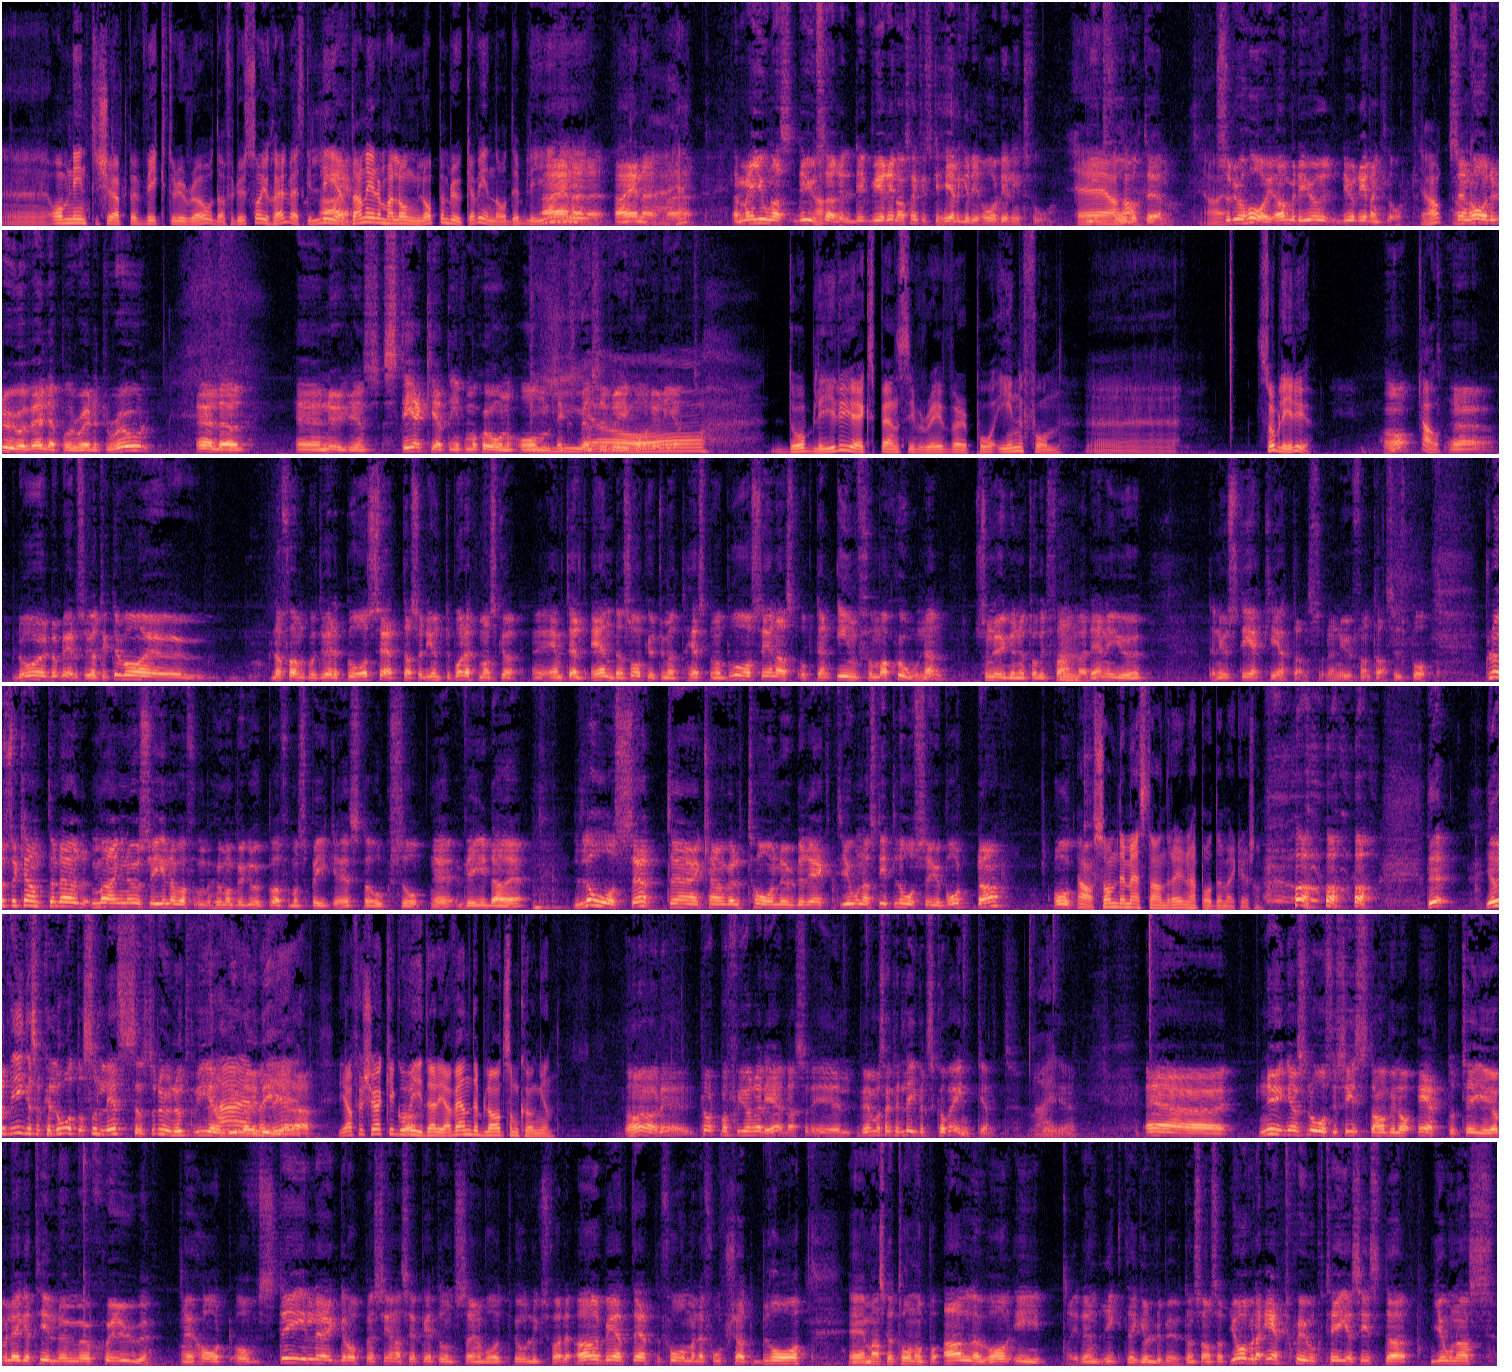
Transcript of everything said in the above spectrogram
Eh, om ni inte köper Victory Road då, för du sa ju själv Eskil, ledarna i de här långloppen brukar vinna och det blir ju... Nej, nej, nej. nej, nej, nej. nej. Men Jonas, det är ju Ja. så här, det, vi har redan sagt att vi ska helgardera avdelning 2. Det Eh, är två jaha. mot en. Ja, ja. Så du har ju, ja men det är ju, det är ju redan klart. Ja, Sen okej. har du att välja på Ready to Rule eller eh, Nygrens stekheta information om Expensive Reeve avdelning 1. Ja, då blir det ju Expensive River på infon. Eh, så blir det ju. Ja, Ja. Eh, då, då blev det så. Jag tyckte det var... Eh, la fram på ett väldigt bra sätt. Alltså det är ju inte bara det att man ska eh, eventuellt ändra saker utan att hästen var bra senast och den informationen som Nygren har tagit fram Mm. här, den är ju... Den är ju stekhet alltså. Den är ju fantastiskt bra. Plus i kanten där, Magnus, jag gillar varför, hur man bygger upp, varför man spikar hästar också eh, vidare. Låset eh, kan vi väl ta nu direkt. Jonas, ditt lås är ju borta. Och Ja, som det mesta andra i den här podden verkar det som. det, jag vet ingen som kan låta så ledsen så du nu inte igenom dina Nej, men idéer det- där. Jag försöker gå Ja. vidare, jag vänder blad som kungen. Ja, ja, det är klart man får göra det. Alltså, det är, vem har sagt att livet ska vara enkelt? Nej. Det är, eh, Nygrens lås i sista, han vill ha 1 och 10. Jag vill lägga till nummer 7. eh, Heart of Steel. Galoppen senast är Peter Untersteiner var ett olycksfall i arbetet. Formen är fortsatt bra. Eh, man ska ta honom på allvar i i den riktiga gulddebuten. Så så att jag vill ha 1, 7 och 10 sista. Jonas,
